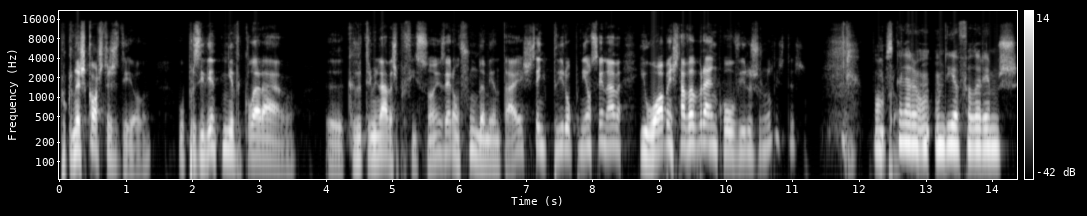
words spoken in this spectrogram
Porque nas costas dele, o Presidente tinha declarado eh, que determinadas profissões eram fundamentais sem lhe pedir opinião, sem nada. E o homem estava branco a ouvir os jornalistas. Bom, se calhar um, um dia falaremos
